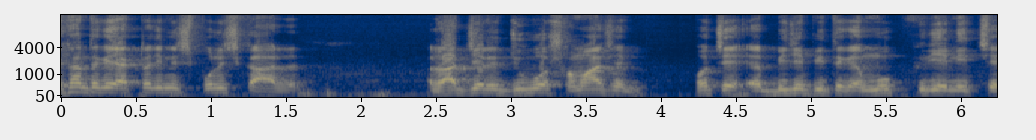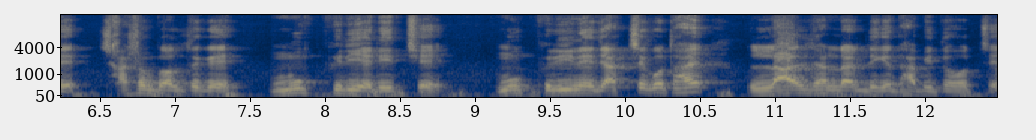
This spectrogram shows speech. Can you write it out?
এখান থেকে একটা জিনিস পরিষ্কার, রাজ্যের যুব সমাজ হচ্ছে বিজেপি থেকে মুখ ফিরিয়ে নিচ্ছে, শাসক দল থেকে মুখ ফিরিয়ে নিচ্ছে। মুখ ফিরিয়ে যাচ্ছে কোথায়? লাল ঝান্ডার দিকে ধাবিত হচ্ছে।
